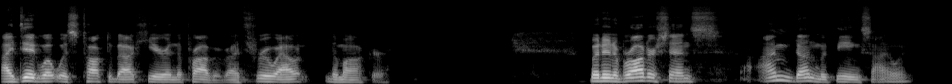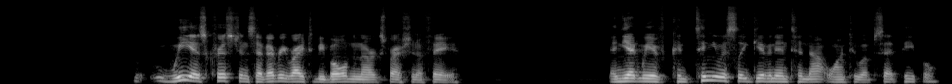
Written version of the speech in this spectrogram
I did what was talked about here in the proverb. I threw out the mocker. But in a broader sense, I'm done with being silent. We as Christians have every right to be bold in our expression of faith. And yet we have continuously given in to not want to upset people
